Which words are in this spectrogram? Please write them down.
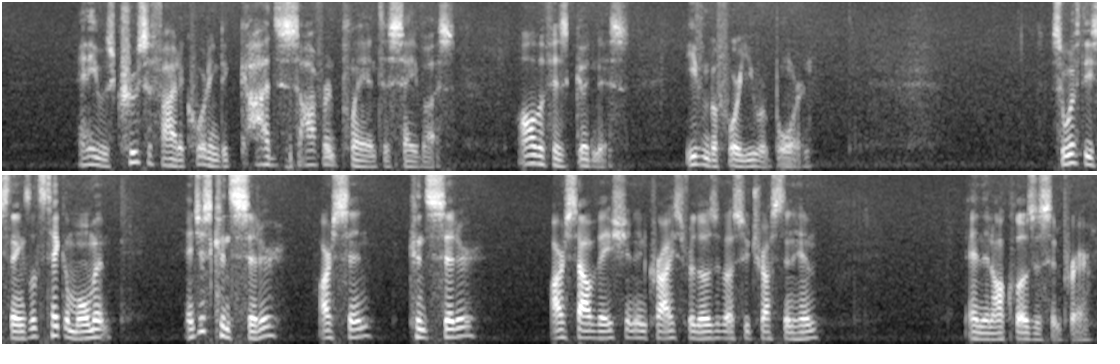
And he was crucified according to God's sovereign plan to save us. All of his goodness, even before you were born. So, with these things, let's take a moment and just consider our sin, consider our salvation in Christ for those of us who trust in him. And then I'll close us in prayer.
